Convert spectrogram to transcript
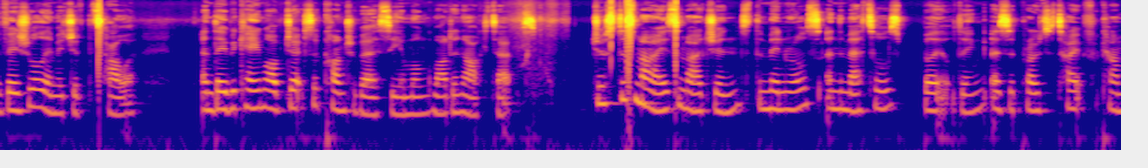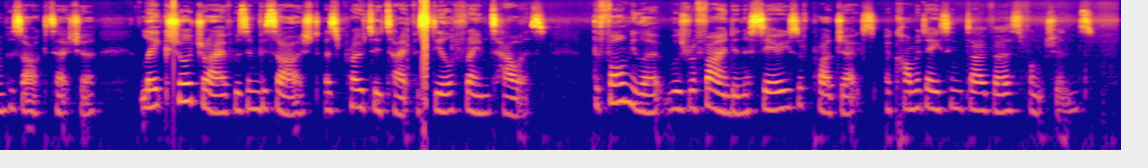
the visual image of the tower, and they became objects of controversy among modern architects. Just as Mies imagined the minerals and the metals building as a prototype for campus architecture, Lakeshore Drive was envisaged as a prototype for steel framed towers. The formula was refined in a series of projects accommodating diverse functions.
